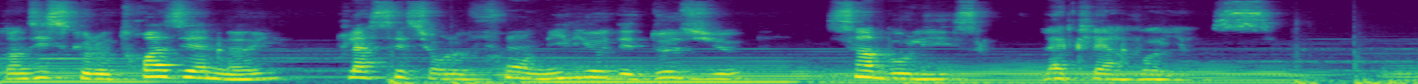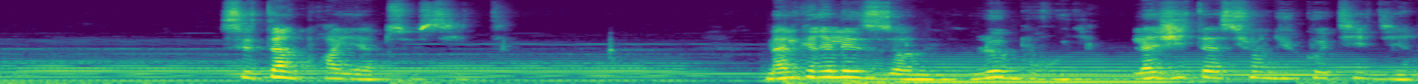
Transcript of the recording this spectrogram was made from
Tandis que le troisième œil, placé sur le front au milieu des deux yeux, symbolise la clairvoyance. C'est incroyable ce site. Malgré les hommes, le bruit, l'agitation du quotidien,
